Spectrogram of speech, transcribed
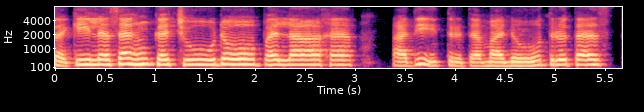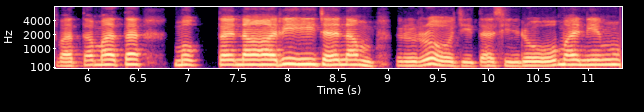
सकिल शङ्खचूडोबलाः अधिधृतमनोधृतस्त्वतमत मुक्तनारीजनं। रुरोजितशिरोमणिं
